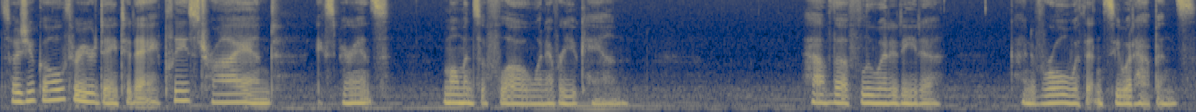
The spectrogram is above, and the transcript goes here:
So, as you go through your day today, please try and experience moments of flow whenever you can have the fluidity to kind of roll with it and see what happens.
